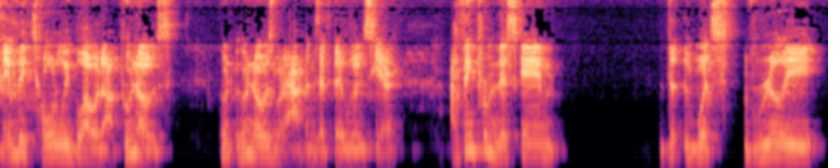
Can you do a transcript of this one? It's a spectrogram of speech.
Maybe they totally blow it up. Who knows? Who, who knows what happens if they lose here? I think from this game, what's really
